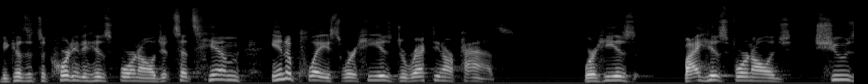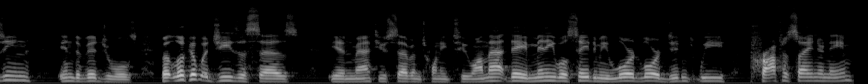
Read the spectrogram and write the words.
because it's according to his foreknowledge. It sets him in a place where he is directing our paths, where he is, by his foreknowledge, choosing individuals. But look at what Jesus says in Matthew 7 22. On that day, many will say to me, Lord, Lord, didn't we prophesy in your name?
